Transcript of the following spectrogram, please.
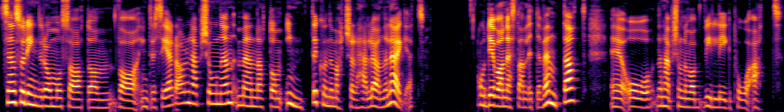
Sen så ringde de och sa att de var intresserade av den här personen men att de inte kunde matcha det här löneläget. Och det var nästan lite väntat eh, och den här personen var villig på att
